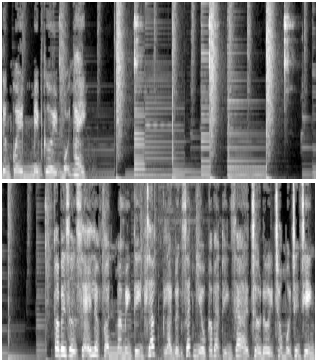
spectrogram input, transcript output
đừng quên mỉm cười mỗi ngày. Và bây giờ sẽ là phần mà mình tin chắc là được rất nhiều các bạn thính giả chờ đợi trong mỗi chương trình.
